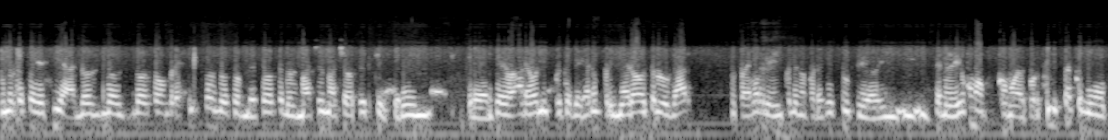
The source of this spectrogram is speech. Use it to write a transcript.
lo que te decía, los, los, los hombrecitos, los hombresotes, los machos machotes que quieren creerse varones porque llegaron primero a otro lugar, me parece ridículo, me parece estúpido. Y, y, y te lo digo como, como deportista, como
